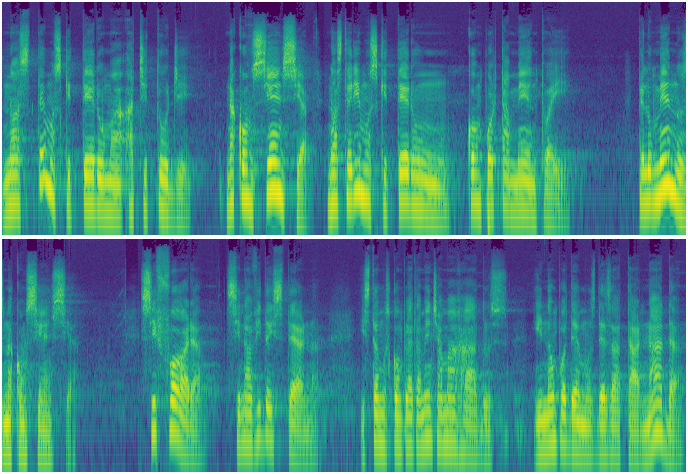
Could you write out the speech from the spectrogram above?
nós temos que ter uma atitude. Na consciência, nós teríamos que ter um comportamento aí. Pelo menos na consciência. Se fora, se na vida externa, estamos completamente amarrados e não podemos desatar nada,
